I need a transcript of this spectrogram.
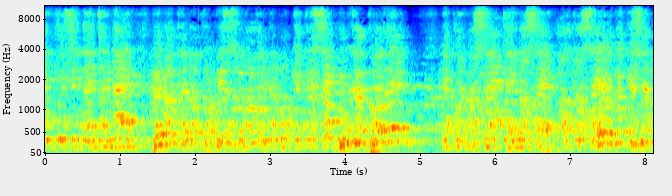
difícil de entender. Pero ante los tropiezos no tenemos que crecer. Busca el poder de conocerte y no ser otro ser.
